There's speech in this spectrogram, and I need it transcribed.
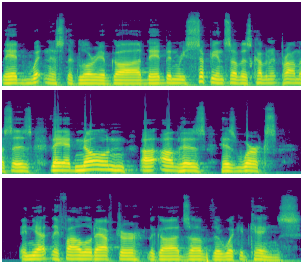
They had witnessed the glory of God. They had been recipients of His covenant promises. They had known uh, of His, His works. And yet they followed after the gods of the wicked kings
